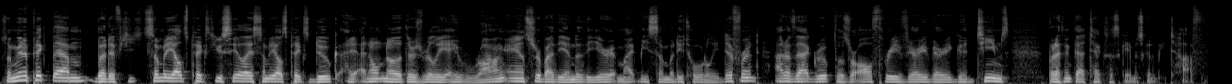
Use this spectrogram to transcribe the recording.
So I'm going to pick them, but if somebody else picks UCLA, somebody else picks Duke, I, I don't know that there's really a wrong answer by the end of the year. It might be somebody totally different out of that group. Those are all three very, very good teams, but I think that Texas game is going to be tough.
